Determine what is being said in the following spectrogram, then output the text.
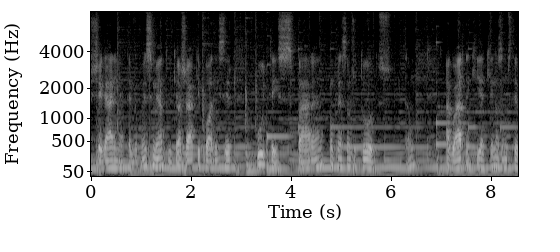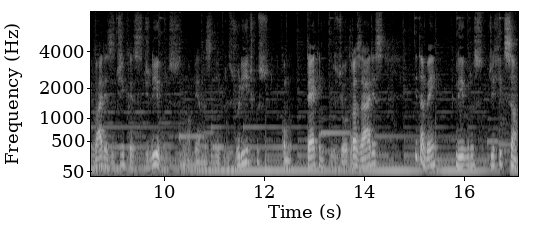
chegarem até meu conhecimento e que eu achar que podem ser úteis para a compreensão de todos. Então, aguardem que aqui nós vamos ter várias dicas de livros, não apenas livros jurídicos, como técnicos de outras áreas, e também livros de ficção,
